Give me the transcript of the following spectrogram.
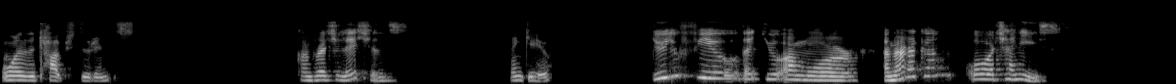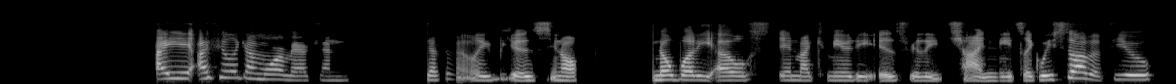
one of the top students. Congratulations. Thank you. Do you feel that you are more American or Chinese? I I feel like I'm more American, definitely, because you know nobody else in my community is really Chinese. Like we still have a few,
